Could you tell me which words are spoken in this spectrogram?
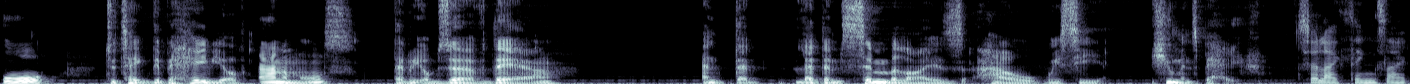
or to take the behavior of animals that we observe there, and that let them symbolize how we see humans behave. So, like things like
